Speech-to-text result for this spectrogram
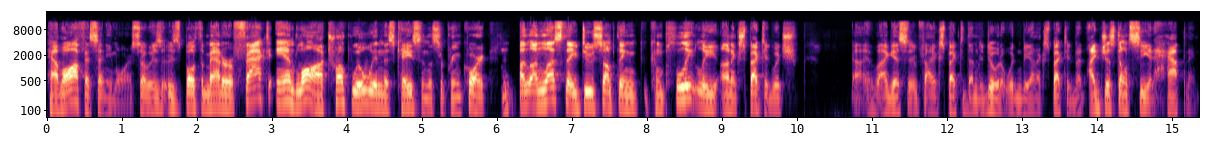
have office anymore so is is both a matter of fact and law trump will win this case in the supreme court unless they do something completely unexpected which uh, i guess if i expected them to do it it wouldn't be unexpected but i just don't see it happening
